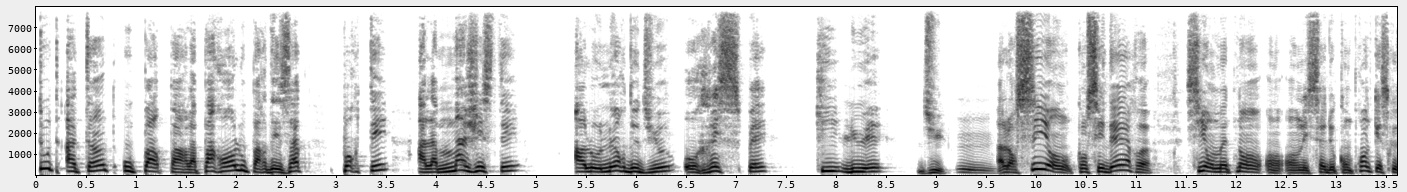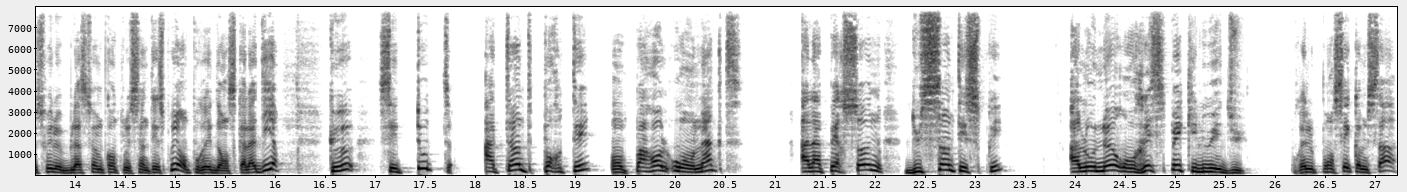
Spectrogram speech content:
toute atteinte ou par, par la parole ou par des actes portés à la majesté, à l'honneur de Dieu, au respect qui lui est dû. Hmm. Alors si on considère, si on maintenant on, essaie de comprendre qu'est-ce que c'est le blasphème contre le Saint-Esprit, on pourrait dans ce cas-là dire que c'est toute atteinte portée en parole ou en acte à la personne du Saint-Esprit, à l'honneur, au respect qui lui est dû. On pourrait le penser comme ça.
